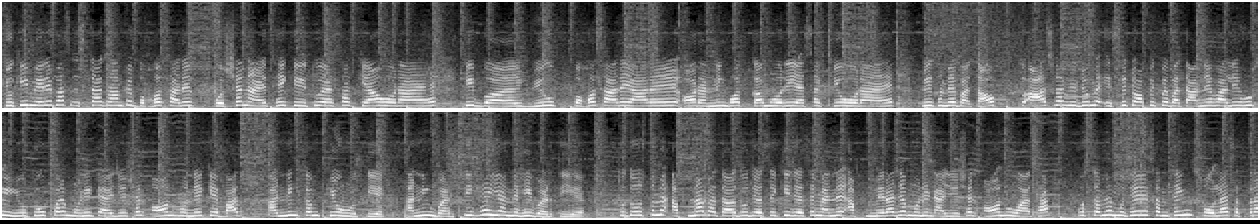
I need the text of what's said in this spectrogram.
क्योंकि मेरे पास इंस्टाग्राम पे बहुत सारे क्वेश्चन आए थे कि ऋतु ऐसा क्या हो रहा है कि व्यू बहुत सारे आ रहे हैं और अर्निंग बहुत कम हो रही है, ऐसा क्यों हो रहा है? प्लीज़ हमें बताओ। तो आज का वीडियो मैं इसी टॉपिक पे बताने वाली हूँ कि यूट्यूब पर मोनिटाइजेशन ऑन होने के बाद अर्निंग कम क्यों होती है? अर्निंग बढ़ती है या नहीं बढ़ती है? तो दोस्तों मैं अपना बता दूँ जैसे कि जैसे मैंने अप, मेरा जब मोनिटाइजेशन ऑन हुआ था उस समय मुझे समथिंग सोलह सत्रह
